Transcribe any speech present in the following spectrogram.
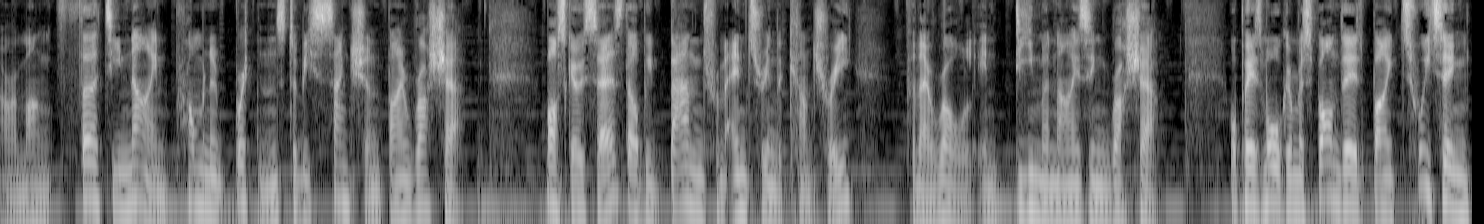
are among 39 prominent Britons to be sanctioned by Russia. Moscow says they'll be banned from entering the country for their role in demonising Russia. Well, Piers Morgan responded by tweeting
